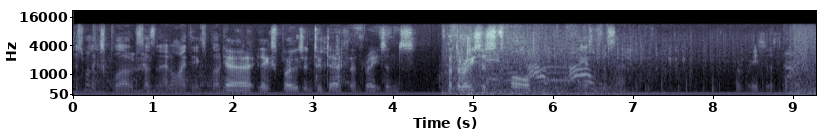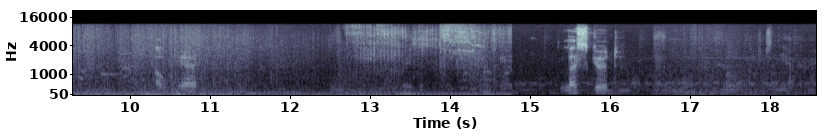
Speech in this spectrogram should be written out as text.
This one explodes, doesn't it? I don't like the exploding. Yeah, it explodes into death and raisins. Got the racist fault. I guess it's the set. A racist. Oh, Yeah, Racist. less good. oh, electricity everywhere.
